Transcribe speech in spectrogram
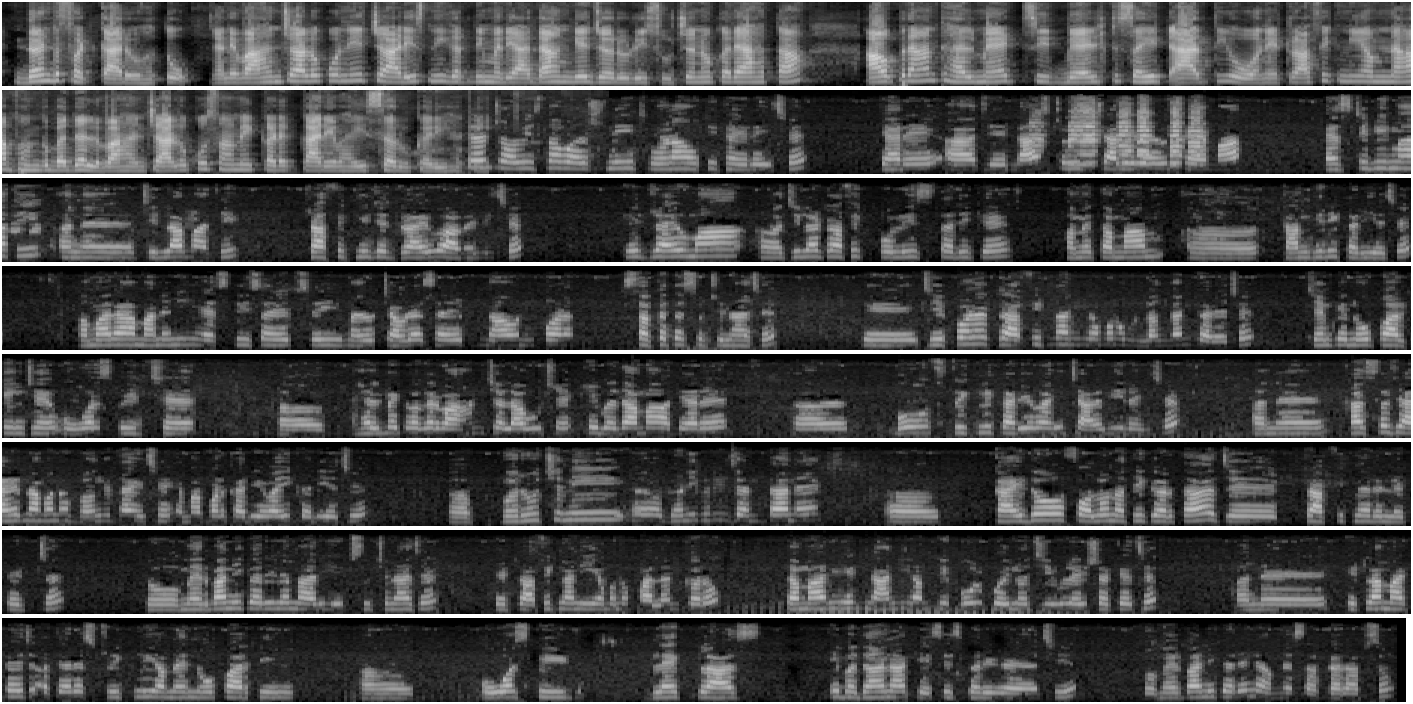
દંડ ફટકાર્યો હતો અને વાહન ચાલકોને ચાળીસની ગતિ મર્યાદા અંગે જરૂરી સૂચનો કર્યા હતા. આ ઉપરાંત હેલ્મેટ સીટ બેલ્ટ સહિત આરટીઓ અને ટ્રાફિક નિયમના ભંગ બદલ વાહન ચાલકો સામે કડક કાર્યવાહી શરૂ કરી હતી. ચોવીસના વર્ષની પૂર્ણાહુતિ થઈ રહી છે, ત્યારે આ જે લાસ્ટ વીક ચાલી રહ્યું છે એમાં એસટીબીમાંથી અને જિલ્લામાંથી ટ્રાફિકની જે ડ્રાઈવ આવેલી છે, એ ડ્રાઈવમાં જિલ્લા ટ્રાફિક પોલીસ તરીકે અમે તમામ કામગીરી કરીએ છીએ. અમારા માનનીય એસપી સાહેબ, શ્રી મયુર ચાવડા સાહેબ નાઓની પણ સખત સૂચના છે. કે જે પણ ટ્રાફિકના નિયમોનું ઉલ્લંઘન કરે છે, જેમ કે નો પાર્કિંગ છે ઓવર સ્પીડ છે હેલ્મેટ વગર વાહન ચલાવવું છે, એ બધામાં અત્યારે બહુ સ્ટ્રિક્ટલી કાર્યવાહી ચાલી રહી છે. અને ખાસ તો જાહેરનામાનો ભંગ થાય છે, એમાં પણ કાર્યવાહી કરીએ છીએ. ભરૂચની ઘણી બધી જનતાને કાયદો ફોલો નથી કરતા જે ટ્રાફિકને રિલેટેડ છે. તો મહેરબાની કરીને મારી એક સૂચના છે કે ટ્રાફિકના નિયમોનું પાલન કરો. તમારી એક નાની અમથી ભૂલ કોઈનો જીવ લઈ શકે છે અને એટલા માટે જ અત્યારે સ્ટ્રિક્ટલી અમે no parking over speed black glass એ બધાના કેસીસ કરી રહ્યા છીએ. તો મહેરબાની કરીને અમને સહકાર આપશો.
